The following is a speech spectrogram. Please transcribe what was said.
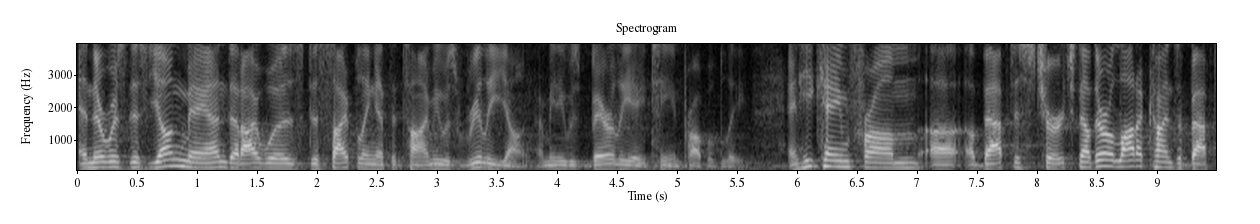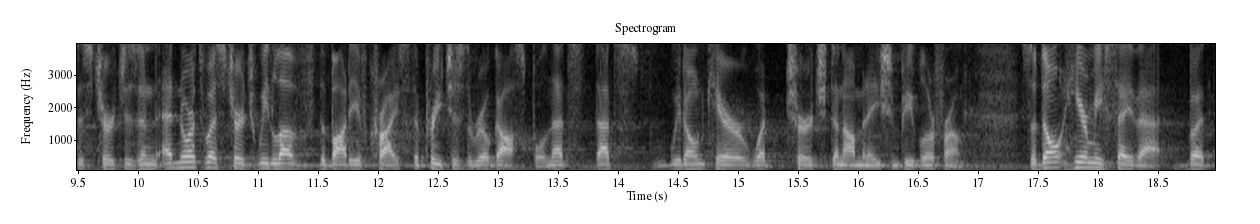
and there was this young man that I was discipling at the time. He was really young. I mean, he was barely 18, probably. And he came from a, a, Baptist church. Now, there are a lot of kinds of Baptist churches, and at Northwest Church, we love the body of Christ that preaches the real gospel. And that's, that's we don't care what church denomination people are from. So don't hear me say that. But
